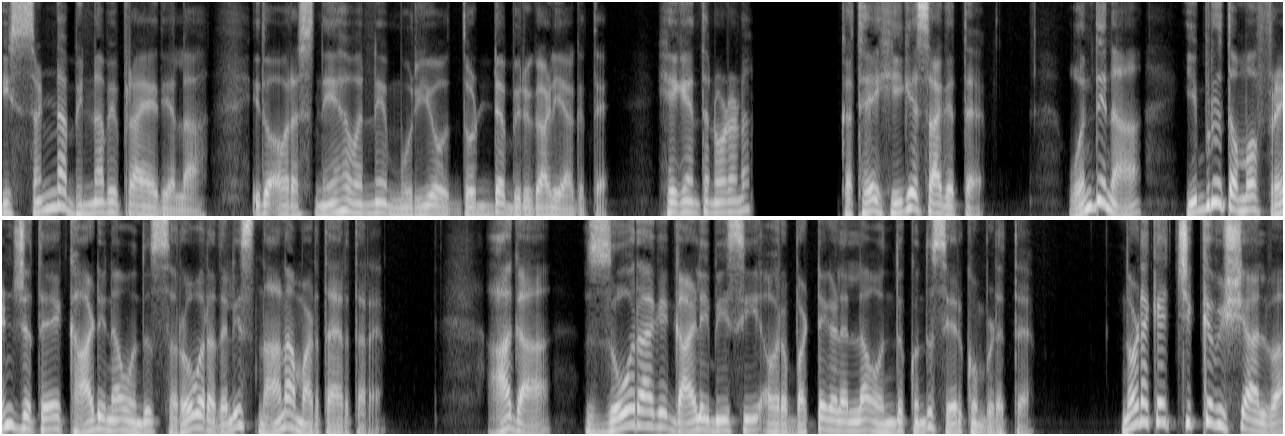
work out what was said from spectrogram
ಈ ಸಣ್ಣ ಭಿನ್ನಾಭಿಪ್ರಾಯ ಇದೆಯಲ್ಲ, ಇದು ಅವರ ಸ್ನೇಹವನ್ನೇ ಮುರಿಯೋ ದೊಡ್ಡ ಬಿರುಗಾಳಿಯಾಗುತ್ತೆ. ಹೇಗೆ ಅಂತ ನೋಡೋಣ? ಕಥೆ ಹೀಗೆ ಸಾಗುತ್ತೆ. ಒಂದಿನ ಇಬ್ರು ತಮ್ಮ ಫ್ರೆಂಡ್ಸ್ ಜೊತೆ ಕಾಡಿನ ಒಂದು ಸರೋವರದಲ್ಲಿ ಸ್ನಾನ ಮಾಡ್ತಾ ಇರ್ತಾರೆ. ಆಗ ಜೋರಾಗಿ ಗಾಳಿ ಬೀಸಿ ಅವರ ಬಟ್ಟೆಗಳೆಲ್ಲ ಒಂದಕ್ಕೊಂದು ಸೇರ್ಕೊಂಡ್ಬಿಡುತ್ತೆ. ನೋಡಕ್ಕೆ ಚಿಕ್ಕ ವಿಷಯ ಅಲ್ವಾ?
